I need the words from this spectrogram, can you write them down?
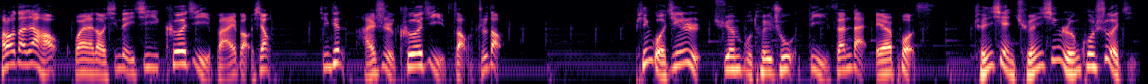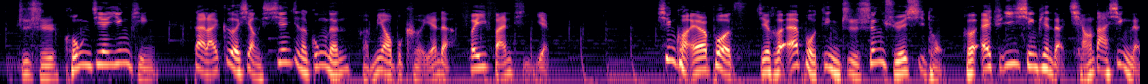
Hello，大家好，欢迎来到新的一期科技百宝箱。今天还是科技早知道。苹果今日宣布推出第三代 AirPods，呈现全新轮廓设计，支持空间音频，带来各项先进的功能和妙不可言的非凡体验。新款 AirPods 结合 Apple 定制声学系统和 H1 芯片的强大性能，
